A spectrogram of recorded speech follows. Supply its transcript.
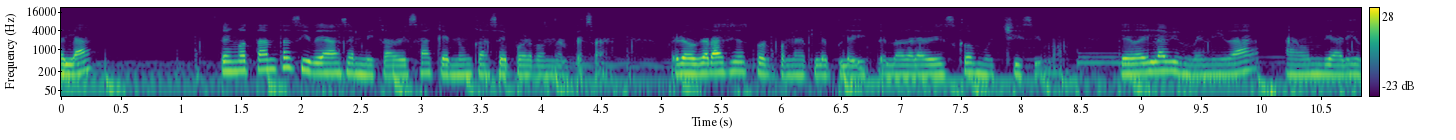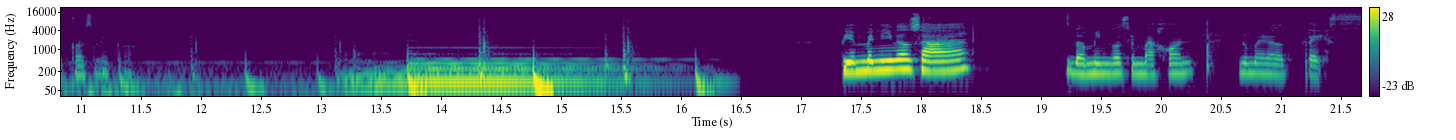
Hola. Tengo tantas ideas en mi cabeza que nunca sé por dónde empezar, pero gracias por ponerle play, te lo agradezco muchísimo. Te doy la bienvenida a un diario cósmico. Bienvenidos a Domingo sin bajón número 3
